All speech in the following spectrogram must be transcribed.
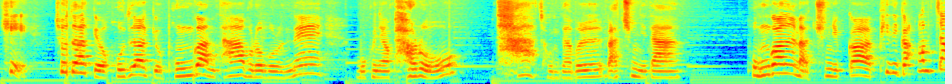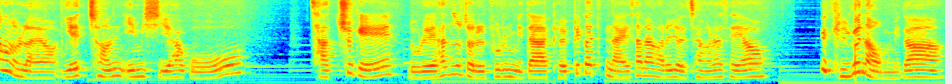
키, 초등학교, 고등학교, 본관 다 물어보는데 뭐 그냥 바로 다 정답을 맞춥니다. 본관을 맞추니까 PD가 깜짝 놀라요. 예천 임씨하고 자축의 노래 한 소절을 부릅니다. 별빛 같은 나의 사랑아를 열창을 하세요. 꽤 길게 나옵니다.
